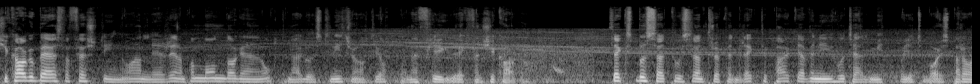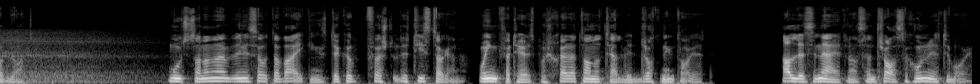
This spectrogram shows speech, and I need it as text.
Chicago Bears var först in och anlände redan på måndagen den 8 augusti 1988 med flyg direkt från Chicago. Sex bussar tog sedan truppen direkt till Park Avenue Hotel mitt på Göteborgs paradgata. Motståndarna Minnesota Vikings dök upp först under tisdagen och inkvarterades på Sheraton Hotel vid Drottningtorget. Alldeles i närheten av centralstationen i Göteborg.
